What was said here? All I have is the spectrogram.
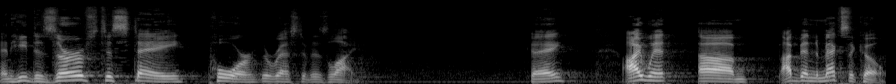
and he deserves to stay poor the rest of his life. Okay? I went, um, I've been to Mexico.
